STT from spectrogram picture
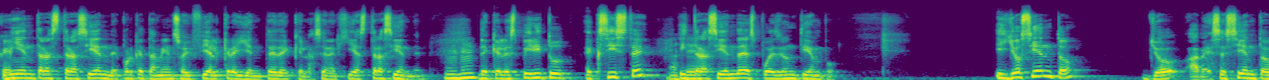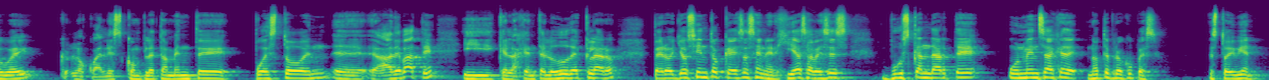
mientras trasciende, porque también soy fiel creyente de que las energías trascienden, de que el espíritu existe Así y es. trasciende después de un tiempo. Y yo siento, yo a veces siento, güey, lo cual es completamente puesto en, eh, a debate y que la gente lo dude, claro, pero yo siento que esas energías a veces buscan darte un mensaje de no te preocupes, estoy bien.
